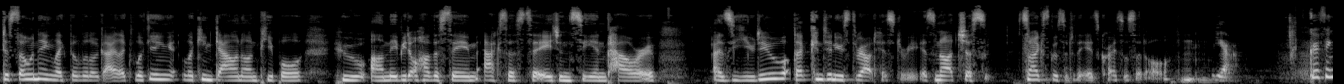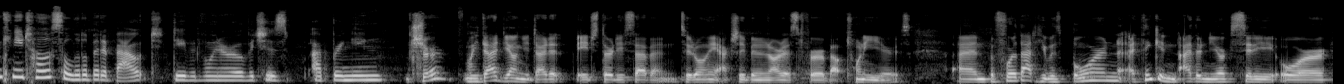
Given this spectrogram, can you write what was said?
disowning like the little guy, like looking looking down on people who um, maybe don't have the same access to agency and power as you do. That continues throughout history. It's not just it's not exclusive to the AIDS crisis at all. Yeah. Griffin, can you tell us a little bit about David Wojnarowicz's upbringing? Sure. He died young. He died at age 37. So he'd only actually been an artist for about 20 years. And before that, he was born, I think, in either New York City or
